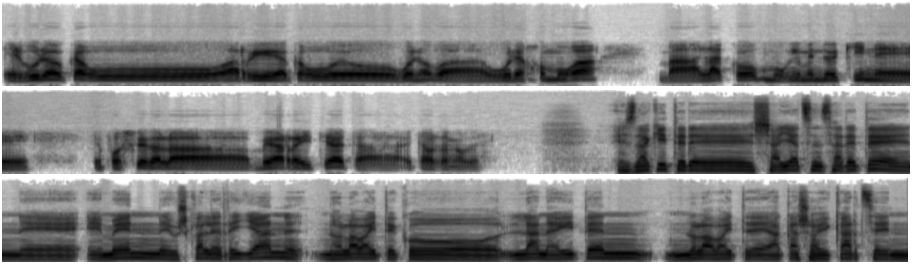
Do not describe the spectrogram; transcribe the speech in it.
helburu haukagu, harri haukagu, bueno, ba, gure jomuga, ba, alako mugimenduekin e, e, posile dela beharra itea eta, eta hortan gaude. Ez dakit ere saiatzen zareten e, hemen Euskal Herrian nola baiteko lana egiten, nola baite akaso ikartzen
